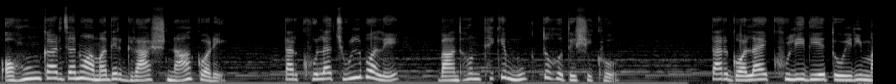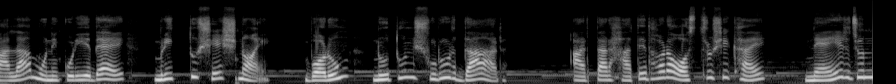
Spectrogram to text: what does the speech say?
অহংকার যেন আমাদের গ্রাস না করে। তার খোলা চুল বলে, বাঁধন থেকে মুক্ত হতে শিখো। তার গলায় খুলি দিয়ে তৈরি মালা মনে করিয়ে দেয়, মৃত্যু শেষ নয়, বরং নতুন শুরুর দ্বার। আর তার হাতে ধরা অস্ত্র শেখায়, ন্যায়ের জন্য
